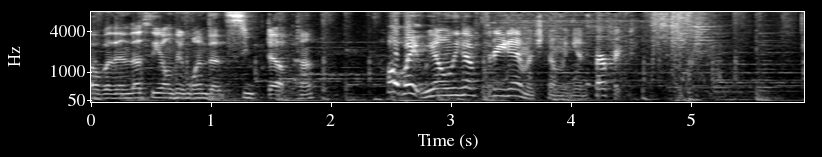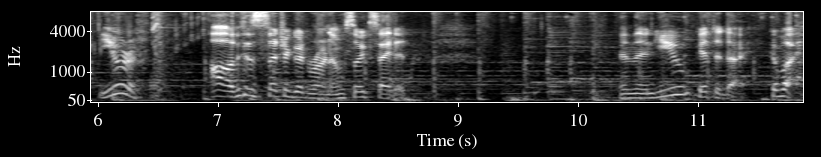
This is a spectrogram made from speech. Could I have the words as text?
Oh, but then that's the only one that's souped up, huh? Oh wait, we only have three damage coming in. Perfect. Beautiful. Oh, this is such a good run. I'm so excited. And then you get to die. Goodbye.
